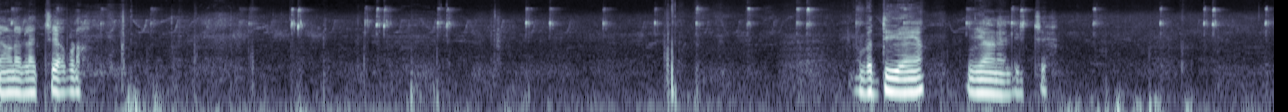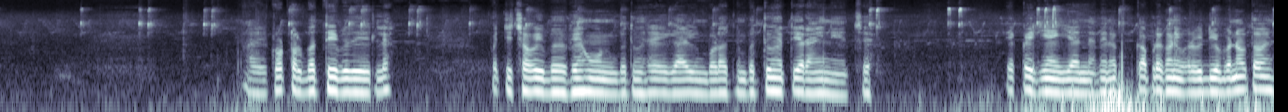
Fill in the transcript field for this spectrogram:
આણેલા જ છે આપણા. બધી અહીંયા વ્યાણેલી જ છે. ટોટલ બધી બધી એટલે પચીસ છવ્વીસ ભેહું બધું છે ગાયું ને બળદ ને બધું અત્યારે અહીંની જ છે. એક ક્યાંય ગયા નથી. ને આપણે ઘણી વાર વીડિયો બનાવતા હોય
